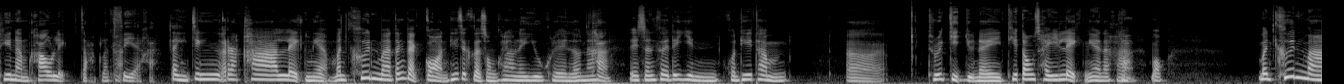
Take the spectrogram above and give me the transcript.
ที่นำเข้าเหล็กจากรัสเซียค่ะ แต่จริงๆ ราคาเหล็กเนี่ยมันขึ้นมาตั้งแต่ก่อนที่จะเกิดสงครามในยูเครนแล้วนะค่ะดิฉันเคยได้ยินคนที่ทำเอ่อธุรกิจอยู่ในที่ต้องใช้เหล็กเนี่ยนะคะค่ะบอกมันขึ้นมา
